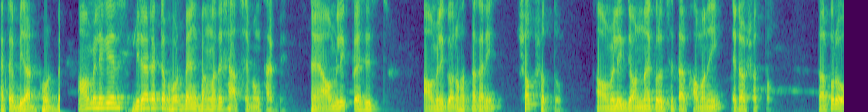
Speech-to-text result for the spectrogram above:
একটা বিরাট ভোট আওয়ামী লীগের বিরাট একটা ভোট ব্যাংক বাংলাদেশে আছে এবং থাকবে। হ্যাঁ আওয়ামী লীগ ফ্যাসিস্ট, আওয়ামী লীগ গণহত্যাকারী, সব সত্য। আওয়ামী লীগ যে অন্যায় করেছে তার ক্ষমা নেই, এটাও সত্য। তারপরেও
